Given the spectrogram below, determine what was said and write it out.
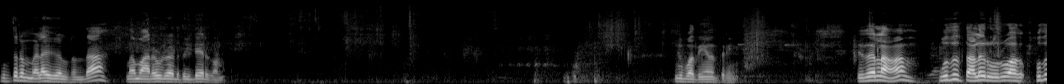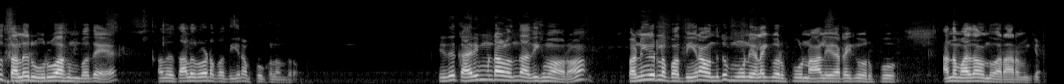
முத்திர மிளகுகள் இருந்தால் நம்ம அறுவடை எடுத்துக்கிட்டே இருக்கணும். இங்கே பார்த்தீங்கன்னா தெரியும். இதெல்லாம் புது தளிர் உருவாக புது தளிர் உருவாகும் போதே அந்த தளிரோடு பார்த்தீங்கன்னா பூக்கள் வந்துடும் இது கரிமுண்டாவில் வந்து அதிகமாக வரும். பனியூரில் பார்த்தீங்கன்னா வந்துட்டு மூணு இலைக்கு ஒரு பூ நாலு இலைக்கு ஒரு பூ அந்த மாதிரி தான் வந்து வர ஆரம்பிக்கும்.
